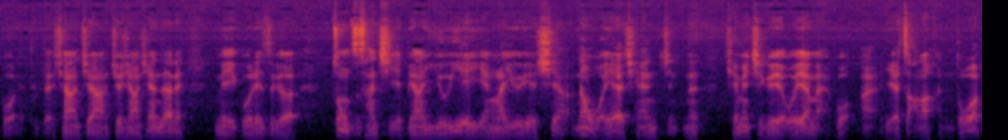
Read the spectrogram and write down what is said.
过的，对不对？像像就像现在的美国的这个重资产企业，比方油页岩啊、油页器啊，那我也前几那前面几个月我也买过，哎，也涨了很多。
